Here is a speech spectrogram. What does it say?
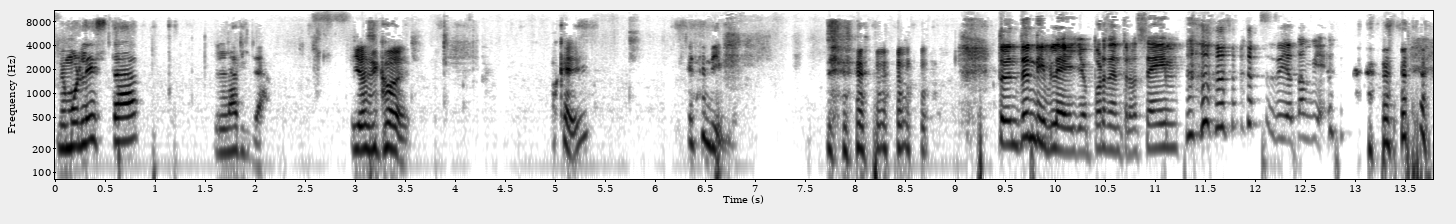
me molesta la vida. Y yo así como, ok, entendible. Tú entendible, y yo por dentro, same. sí, yo también.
